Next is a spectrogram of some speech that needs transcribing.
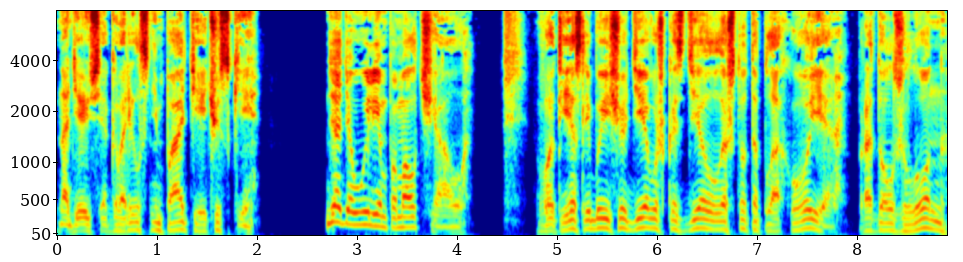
Надеюсь, я говорил с ним по-отечески. Дядя Уильям помолчал. «Вот если бы еще девушка сделала что-то плохое», — продолжил он,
